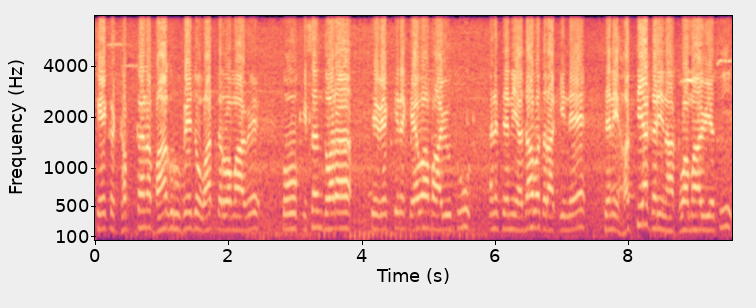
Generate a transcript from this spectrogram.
કે એક ઠપકાના ભાગ રૂપે જો વાત કરવામાં આવે તો કિશન દ્વારા તે વ્યક્તિને કહેવામાં આવ્યું હતું અને તેની અદાવત રાખીને તેની હત્યા કરી નાખવામાં આવી હતી.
